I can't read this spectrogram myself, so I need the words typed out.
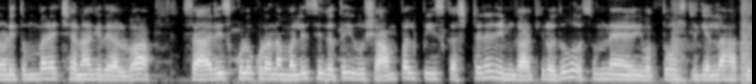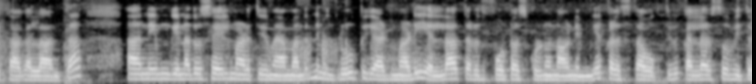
ನೋಡಿ ತುಂಬಾ ಚೆನ್ನಾಗಿದೆ ಅಲ್ವಾ? ಸ್ಯಾರೀಸ್ಗಳು ಕೂಡ ನಮ್ಮಲ್ಲಿ ಸಿಗುತ್ತೆ. ಇವು ಶಾಂಪಲ್ ಪೀಸ್ಗಷ್ಟೇ ನಿಮ್ಗೆ ಹಾಕಿರೋದು. ಸುಮ್ಮನೆ ಇವಾಗ ತೋರಿಸ್ಲಿಕ್ಕೆ ಎಲ್ಲ ಹಾಕ್ಲಿಕ್ಕಾಗಲ್ಲ ಅಂತ. ನಿಮ್ಗೆ ಏನಾದರೂ ಸೇಲ್ ಮಾಡ್ತೀವಿ ಮ್ಯಾಮ್ ಅಂದರೆ ನಿಮ್ಮ ಗ್ರೂಪಿಗೆ ಆ್ಯಡ್ ಮಾಡಿ ಎಲ್ಲ ಥರದ ಫೋಟೋಸ್ಗಳ್ನು ನಾವು ನಿಮಗೆ ಕಳಿಸ್ತಾ ಹೋಗ್ತೀವಿ. ಕಲರ್ಸು ವಿತ್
